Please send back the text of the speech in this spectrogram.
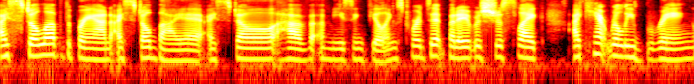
I still love the brand. I still buy it. I still have amazing feelings towards it. But it was just like, I can't really bring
